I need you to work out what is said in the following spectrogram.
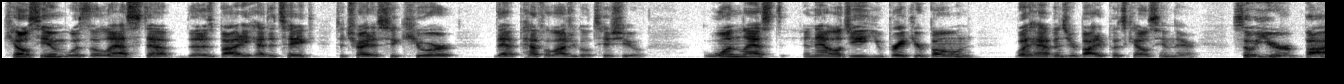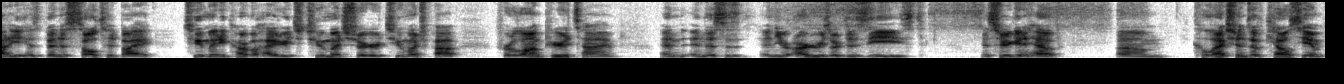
calcium was the last step that his body had to take to try to secure that pathological tissue. One last analogy you break your bone, what happens? Your body puts calcium there. So your body has been assaulted by too many carbohydrates, too much sugar, too much pop for a long period of time, and, and this is and your arteries are diseased, and so you're going to have um, collections of calcium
